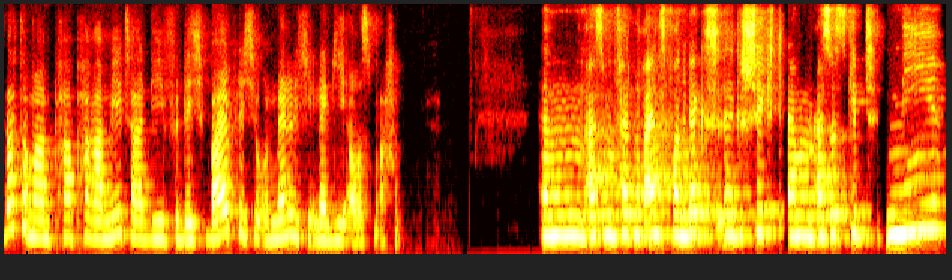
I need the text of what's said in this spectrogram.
sag doch mal ein paar Parameter, die für dich weibliche und männliche Energie ausmachen. Ähm, also vielleicht noch eins vorneweg äh, geschickt. Ähm, also es gibt nie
